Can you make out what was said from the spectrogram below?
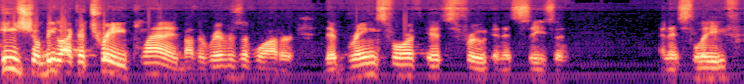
He shall be like a tree planted by the rivers of water that brings forth its fruit in its season and its leaf,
